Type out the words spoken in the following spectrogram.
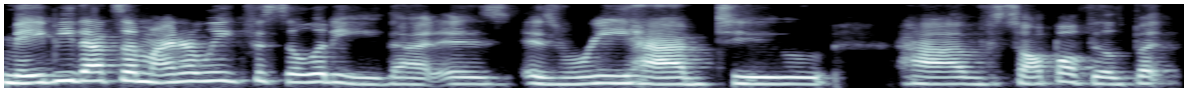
maybe that's a minor league facility that is is rehab to have softball fields but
